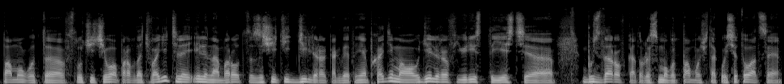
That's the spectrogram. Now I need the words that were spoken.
помогут э, в случае чего оправдать водителя или, наоборот, защитить дилера, когда это необходимо. А у дилеров юристы есть, э, будь здоров, которые смогут помочь в такой ситуации.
